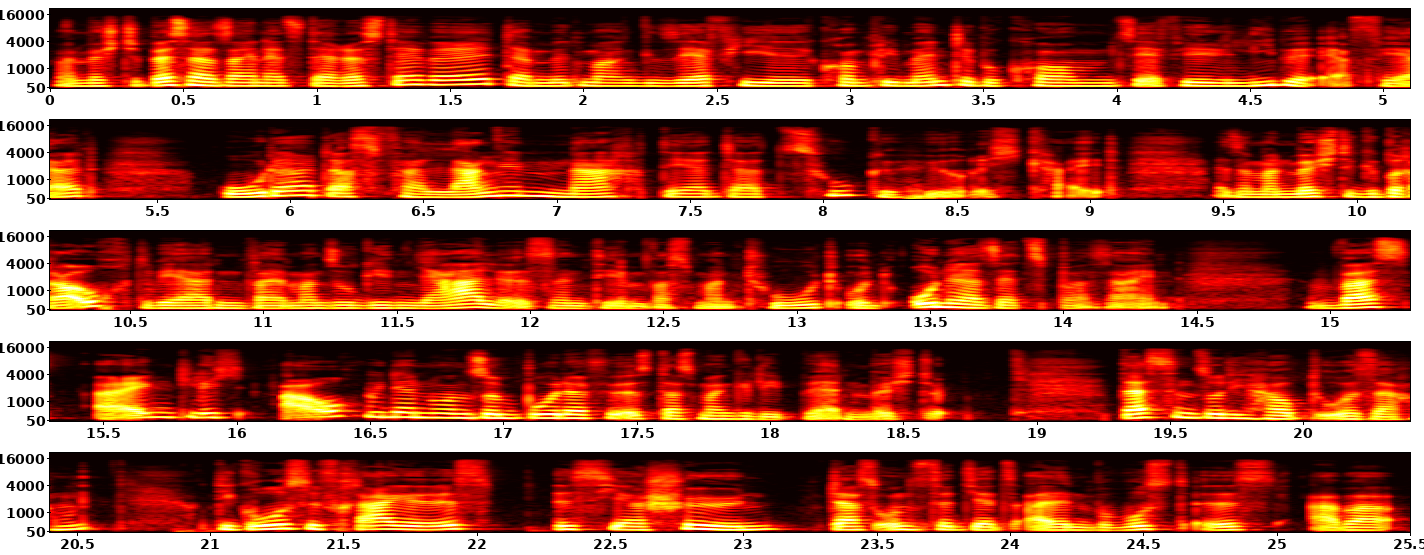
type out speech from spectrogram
Man möchte besser sein als der Rest der Welt, damit man sehr viel Komplimente bekommt, sehr viel Liebe erfährt oder das Verlangen nach der Dazugehörigkeit. Also man möchte gebraucht werden, weil man so genial ist in dem, was man tut und unersetzbar sein. Was eigentlich auch wieder nur ein Symbol dafür ist, dass man geliebt werden möchte. Das sind so die Hauptursachen. Die große Frage ist, ist ja schön, dass uns das jetzt allen bewusst ist, aber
